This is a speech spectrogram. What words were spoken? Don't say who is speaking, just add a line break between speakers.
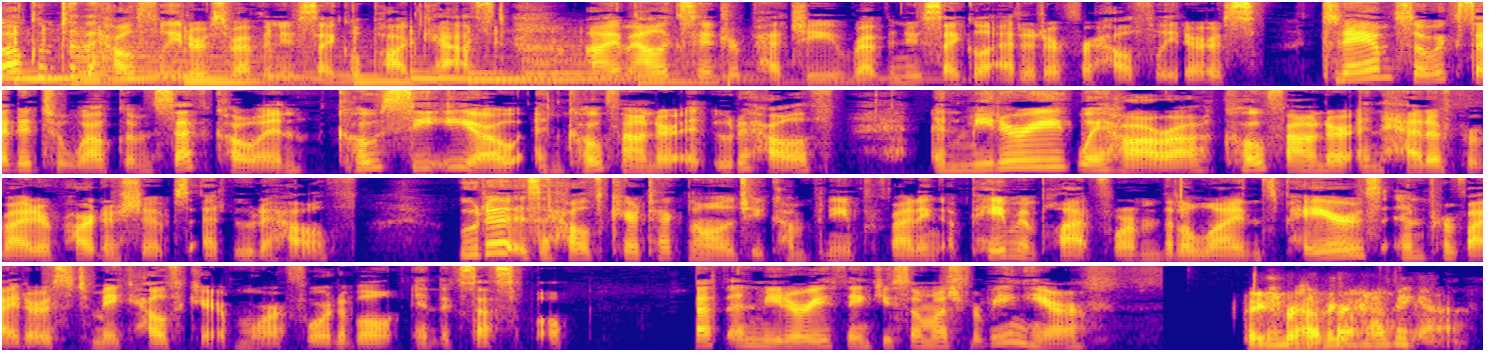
Welcome to the Health Leaders Revenue Cycle podcast. I'm Alexandra Pecci, Revenue Cycle Editor for Health Leaders. Today I'm so excited to welcome Seth Cohen, co CEO and co founder at Uda Health, and Midori Uehara, co founder and head of provider partnerships at Uda Health. Uda is a healthcare technology company providing a payment platform that aligns payers and providers to make healthcare more affordable and accessible. Seth and Midori, thank you so much for being here.
Thanks
Thank
for having
for
us.
having us.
